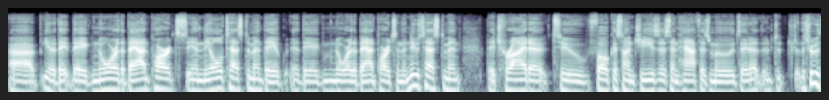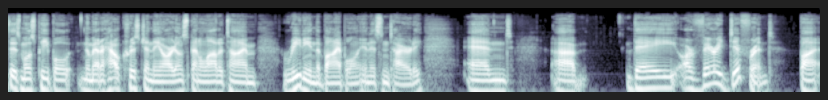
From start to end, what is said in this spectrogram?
uh, you know, they, they ignore the bad parts in the Old Testament. They they ignore the bad parts in the New Testament. They try to to focus on Jesus and half his moods. They, the truth is, most people, no matter how Christian they are, don't spend a lot of time reading the Bible in its entirety, and uh, they are very different, by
